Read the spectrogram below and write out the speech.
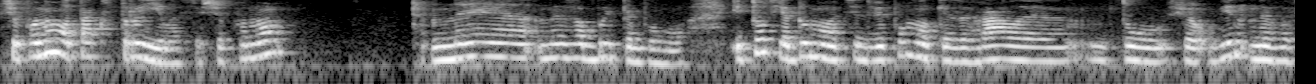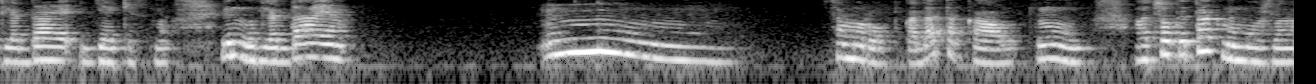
щоб воно отак строїлося, щоб воно не, не забите було. І тут, я думаю, ці дві помилки зіграли ту, що він не виглядає якісно. Він виглядає. Ну, саморобка, да, така. От, ну, гачок і так не можна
